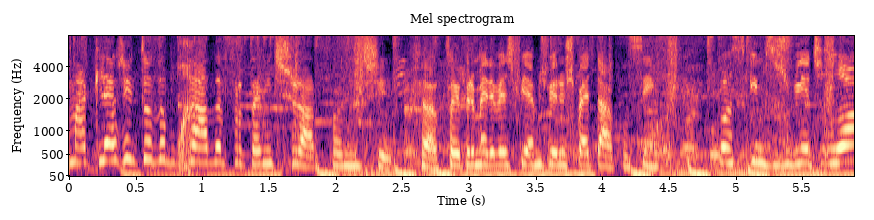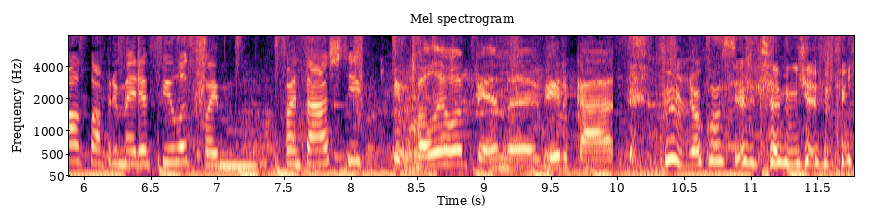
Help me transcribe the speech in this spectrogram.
maquilhagem toda borrada, fartei-me de chorar, foi muito giro. Foi a primeira vez que viemos ver o espetáculo, sim. Conseguimos os bilhetes logo para a primeira fila, que foi fantástico. Valeu a pena vir cá. Foi o melhor concerto da minha vida.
